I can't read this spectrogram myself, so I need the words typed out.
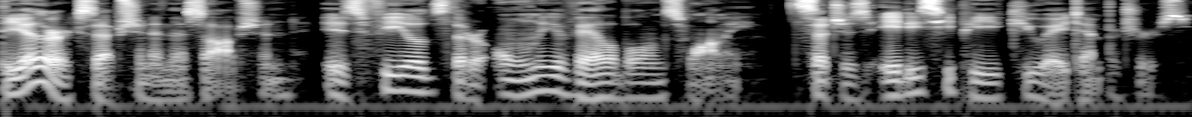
The other exception in this option is fields that are only available in SWAMI, such as ADCP QA temperatures.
